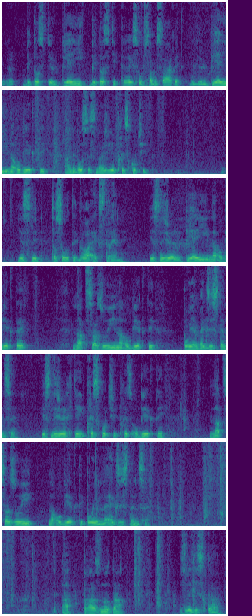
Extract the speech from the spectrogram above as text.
bytosti lpějí, bytosti, které jsou v samsáře, buď lpějí na objekty, anebo se snaží je přeskočit. Jestli to jsou ty dva extrémy. Jestliže lpějí na objektech, nadsazují na objekty pojem existence. Jestliže chtějí přeskočit přes objekty, nadsazují na objekty pojem neexistence. A prázdnota z hlediska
